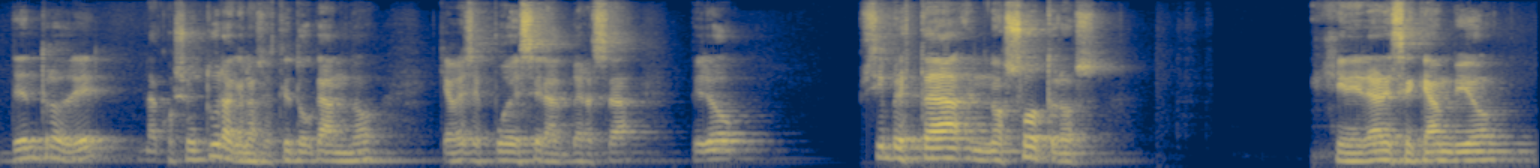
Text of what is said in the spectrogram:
dentro de la coyuntura que nos esté tocando, que a veces puede ser adversa, pero siempre está en nosotros generar ese cambio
